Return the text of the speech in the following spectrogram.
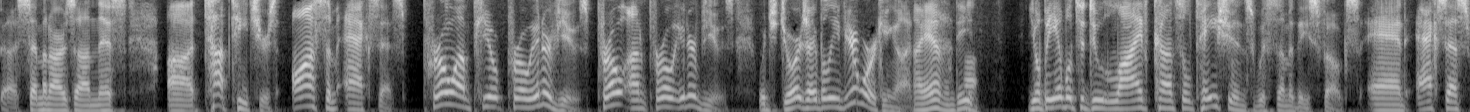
uh, seminars on this. Uh, top teachers, awesome access, pro on pro, pro interviews, pro on pro interviews, which George, I believe you're working on. I am indeed. Uh, you'll be able to do live consultations with some of these folks and access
